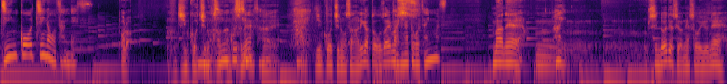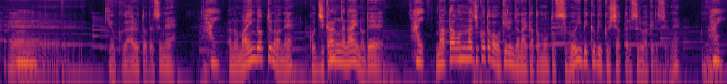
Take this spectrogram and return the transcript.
人工知能さんです。あら人工知能さんなんですね。人工知能さん。はい。人工知能さんありがとうございあます。りがとうございます。まあねうん、はい。しんどいですよねそういうね、えー記憶があるとですね。はい。あのマインドっていうのはねこう時間がないので、はい。また同じことが起きるんじゃないかと思うとすごいビクビクしちゃったりするわけですよねはい。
